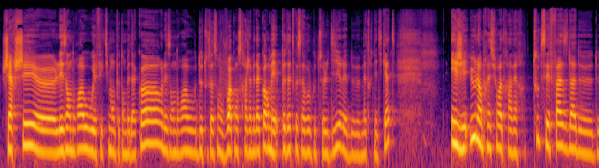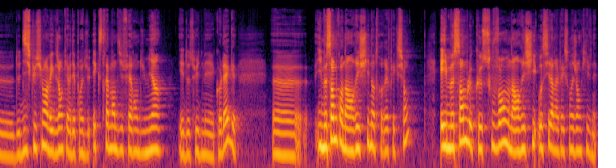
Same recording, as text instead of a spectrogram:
Euh, chercher les endroits où effectivement on peut tomber d'accord, les endroits où de toute façon on voit qu'on sera jamais d'accord, mais peut-être que ça vaut le coup de se le dire et de mettre une étiquette. Et j'ai eu l'impression à travers toutes ces phases-là de, de, discussion avec des gens qui avaient des points de vue extrêmement différents du mien et de celui de mes collègues, euh, il me semble qu'on a enrichi notre réflexion et il me semble que souvent on a enrichi aussi la réflexion des gens qui venaient.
